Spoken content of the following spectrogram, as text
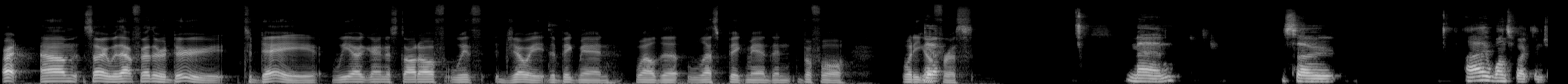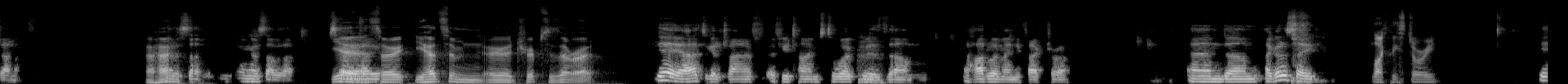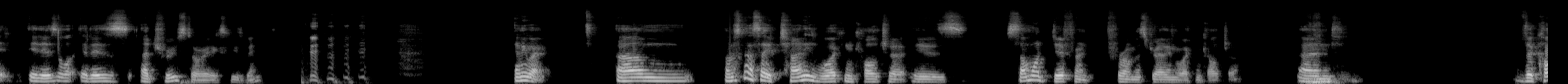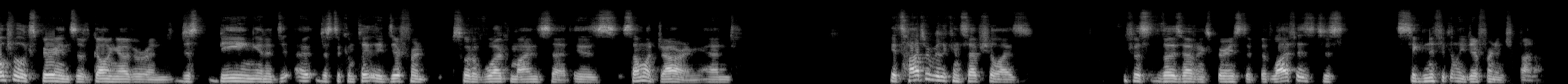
All right. Um. So without further ado, today we are going to start off with Joey, the big man. Well, the less big man than before. What do you got yep. for us? Man, so I once worked in China. Uh-huh. I'm gonna start. I'm gonna start with that. So yeah. I, so you had some uh, trips, is that right? Yeah, yeah. I had to go to China a few times to work mm. with um, a hardware manufacturer, and um, I got to say, likely story. It it is a, it is a true story. Excuse me. anyway, um, I'm just going to say Chinese working culture is somewhat different from Australian working culture, and the cultural experience of going over and just being in a uh, just a completely different sort of work mindset is somewhat jarring. And it's hard to really conceptualize for those who haven't experienced it but life is just significantly different in china.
